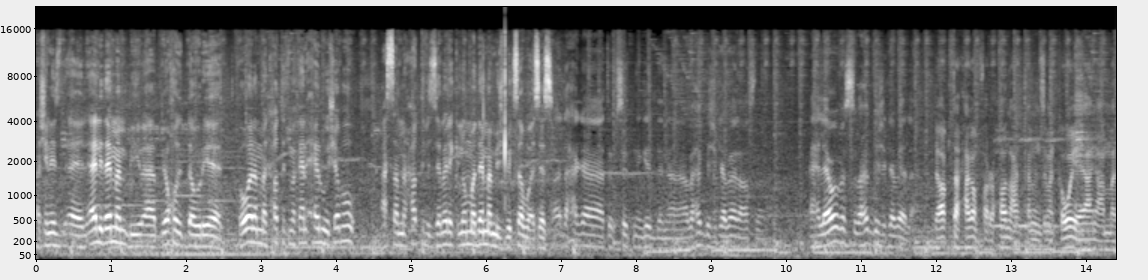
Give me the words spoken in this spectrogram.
عشان الأهلي دايما بيبقى بياخد الدوريات. هو لما يتحط في مكان حلو شبهه أحسن ما يحط في الزمالك اللي هم دايما مش بيكسبوا أساسا. ده حاجة تبسطني جدا. أنا بحب شيكابالا أصلا. أهلاوي بس بحب شيكابالا ده أكتر حاجة مفرحانا عشان زملكاويه يعني عامة.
